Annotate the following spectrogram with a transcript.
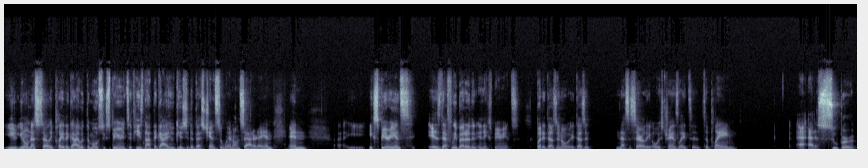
you you don't necessarily play the guy with the most experience if he's not the guy who gives you the best chance to win on Saturday. And and uh, experience is definitely better than inexperience, but it doesn't it doesn't necessarily always translate to to playing at, at, a super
